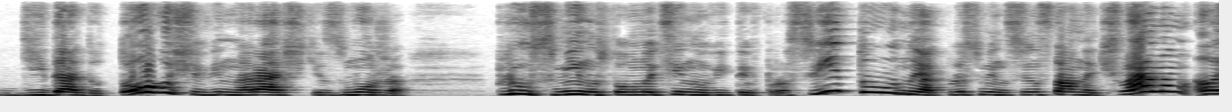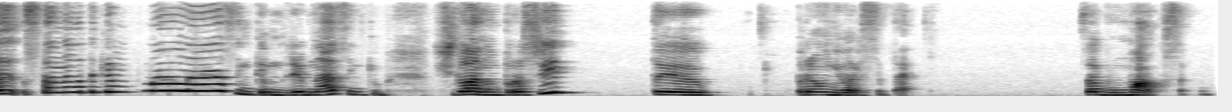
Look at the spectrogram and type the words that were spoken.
дійде до того, що він нарешті зможе плюс-мінус повноцінно війти в просвіту. Ну як плюс-мінус він стане членом, але стане таким малесеньким, дрібнесеньким членом просвіти при університеті. Це був максимум.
